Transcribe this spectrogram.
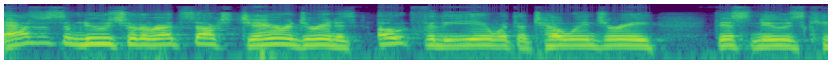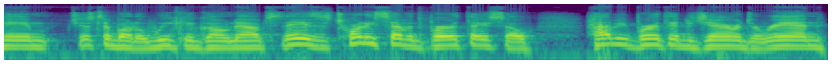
As for some news for the Red Sox, Jarren Duran is out for the year with a toe injury. This news came just about a week ago now. Today is his 27th birthday, so happy birthday to Jarren Duran.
